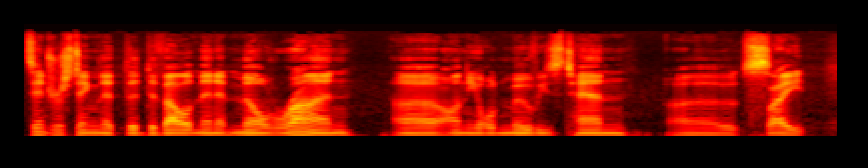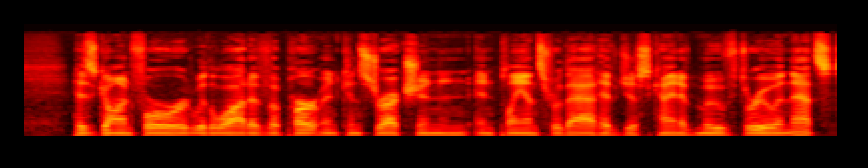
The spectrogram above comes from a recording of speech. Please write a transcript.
It's interesting that the development at Mill Run uh, on the old Movies 10 uh, site has gone forward with a lot of apartment construction and, and, plans for that have just kind of moved through. And that's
